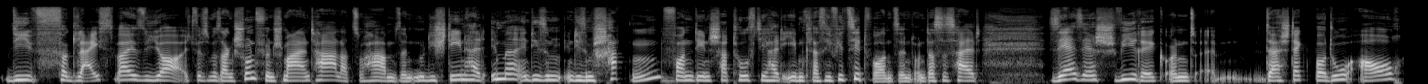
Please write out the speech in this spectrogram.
die vergleichsweise, ja, ich würde mal sagen, schon für einen schmalen Taler zu haben sind. Nur die stehen halt immer in diesem, in diesem Schatten von den Chateaus, die halt eben klassifiziert worden sind. Und das ist halt sehr, sehr schwierig. Und ähm, da steckt Bordeaux auch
